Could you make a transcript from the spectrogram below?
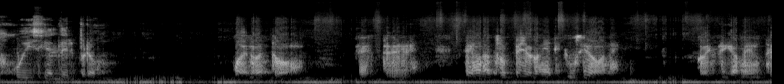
judicial del PRO. Bueno, esto este, es un atropello a las instituciones. Prácticamente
